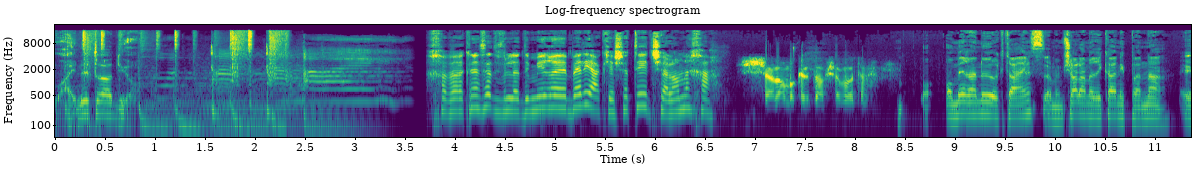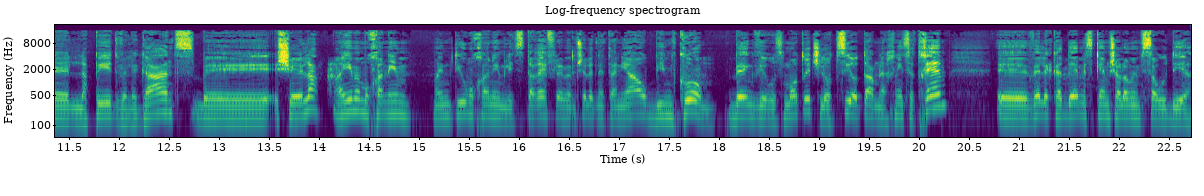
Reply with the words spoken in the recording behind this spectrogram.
ויינט רדיו. חבר הכנסת ולדימיר בליאק, יש עתיד, שלום לך. שלום, בוקר טוב, שבוע טוב. אומר הניו יורק טיימס, הממשל האמריקני פנה אה, לפיד ולגנץ בשאלה, האם הם מוכנים, האם תהיו מוכנים להצטרף לממשלת נתניהו במקום בן גביר וסמוטריץ', להוציא אותם, להכניס אתכם אה, ולקדם הסכם שלום עם סעודיה.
